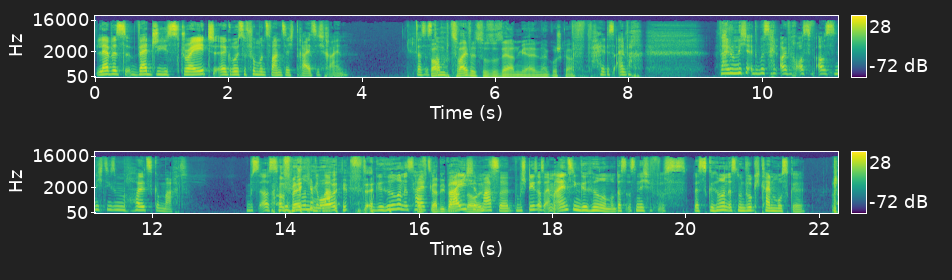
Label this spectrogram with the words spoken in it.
Levis Veggie Straight äh, Größe 25, 30 rein. Warum doch, zweifelst du so sehr an mir, Elena Gruschka? weil das einfach, weil du nicht, du bist halt einfach aus, aus nicht diesem Holz gemacht. Du bist aus, Aus Gehirn gemacht. Ein Gehirn ist halt so weiche? Masse. Du bestehst aus einem einzigen Gehirn und das ist nicht, das, Gehirn ist nun wirklich kein Muskel.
